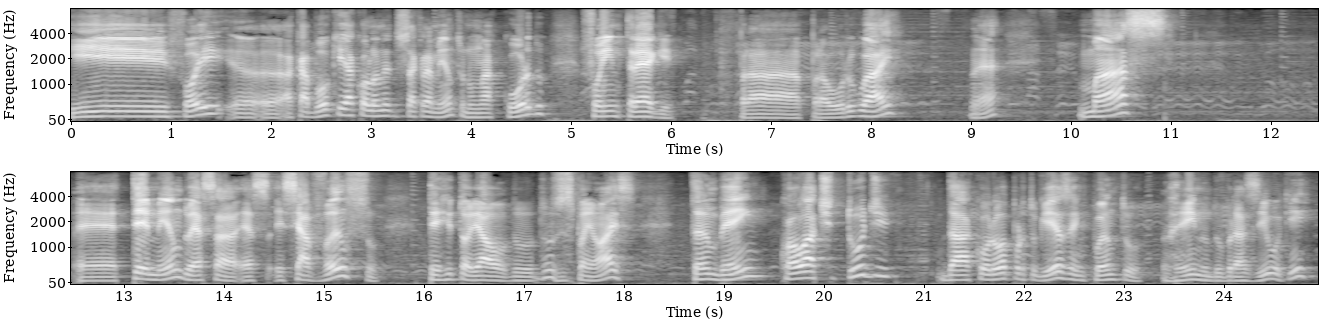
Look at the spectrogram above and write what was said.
E foi. Uh, acabou que a colônia do Sacramento, num acordo, foi entregue para o Uruguai, né? Mas é, temendo essa, essa, esse avanço territorial do, dos espanhóis, também qual a atitude da coroa portuguesa enquanto reino do Brasil aqui,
